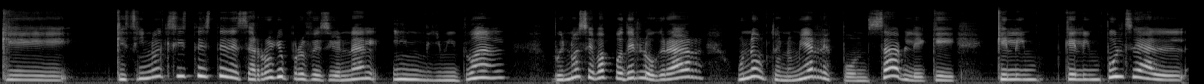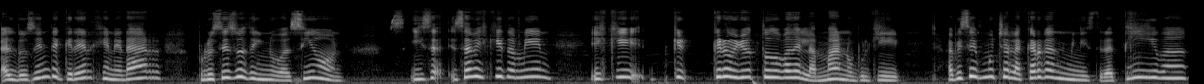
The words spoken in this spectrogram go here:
que, que si no existe este desarrollo profesional individual, pues no se va a poder lograr una autonomía responsable que, que, le, que le impulse al, al docente querer generar procesos de innovación. Y sabes que también es que, creo yo todo va de la mano, porque a veces es mucha la carga administrativa,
